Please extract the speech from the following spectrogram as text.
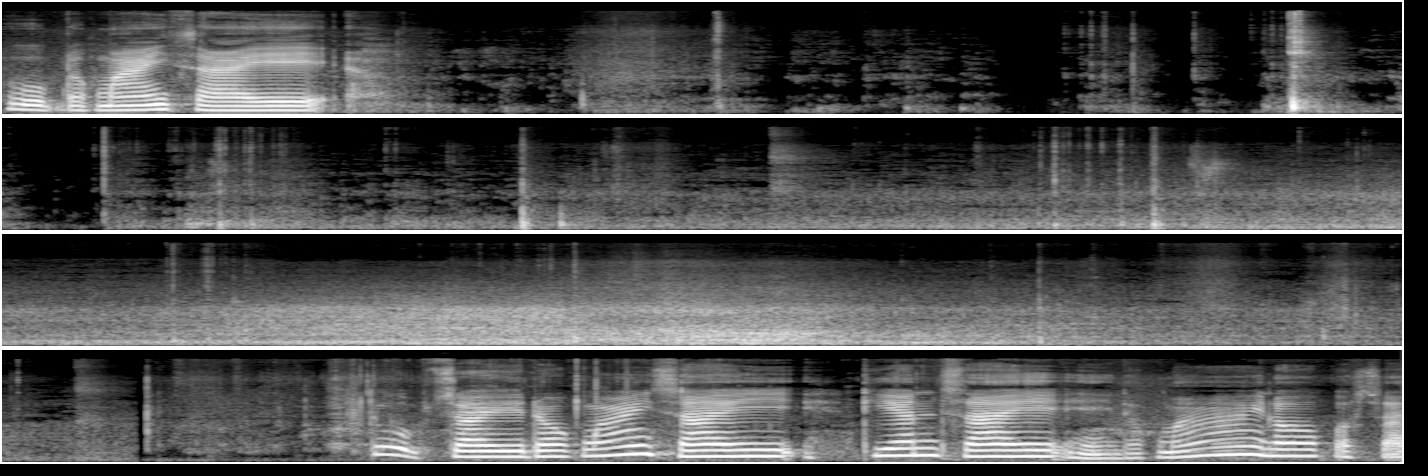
ทูบดอกไม้ใส่ ทูบใส่ดอกไม้ใส่เทียนใส่ดอกไม้เราก็ใส่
